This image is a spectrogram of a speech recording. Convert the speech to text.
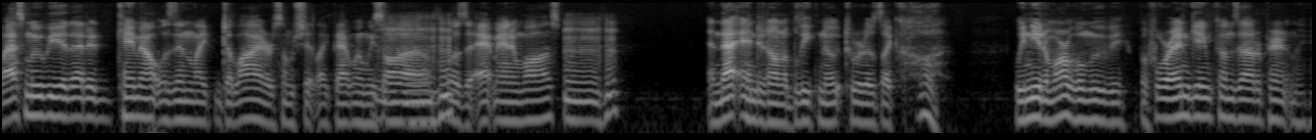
Last movie that it came out was in like July or some shit like that when we saw uh, what was it Ant Man and Wasp, Mm-hmm. and that ended on a bleak note to where it was like, "Oh, we need a Marvel movie before Endgame comes out." Apparently,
